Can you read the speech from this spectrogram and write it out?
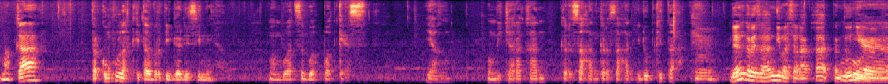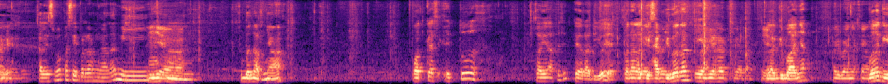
maka terkumpullah kita bertiga di sini membuat sebuah podcast yang membicarakan keresahan-keresahan hidup kita Hmm. Dan keresahan di masyarakat tentunya. Kalian semua pasti pernah mengalami. Iya. Hmm. Sebenarnya podcast itu kayak apa sih? Kayak radio ya. Karena lagi hype juga kan. Lagi hype sekarang. Iya. Lagi banyak. Lagi banyak yang Gue lagi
